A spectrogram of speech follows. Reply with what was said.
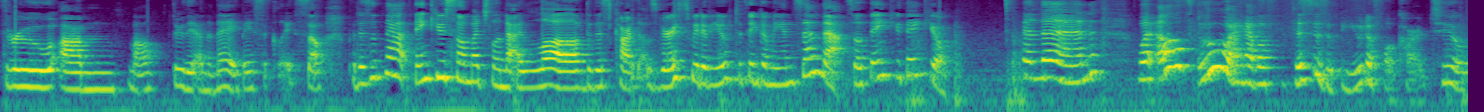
through um well through the end of May basically. So, but isn't that thank you so much Linda. I loved this card. That was very sweet of you to think of me and send that. So thank you, thank you. And then what else? Ooh, I have a this is a beautiful card too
